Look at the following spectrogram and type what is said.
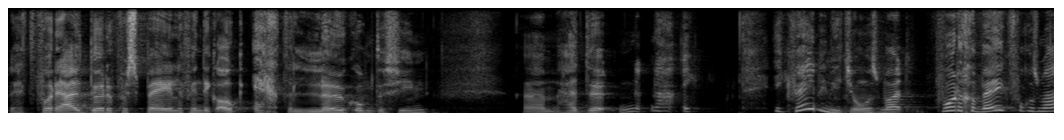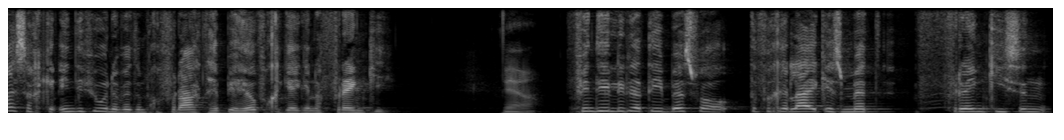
het, vooruit durven spelen vind ik ook echt leuk om te zien. Ehm, hij nou, ik, ik weet het niet, jongens, maar vorige week volgens mij zag ik een interview en er werd hem gevraagd: heb je heel veel gekeken naar Frenkie? Ja. Vinden jullie dat hij best wel te vergelijken is met Frenkie zijn,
